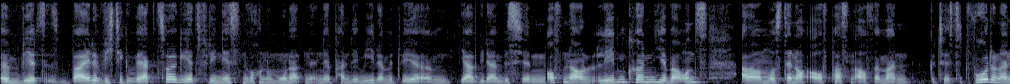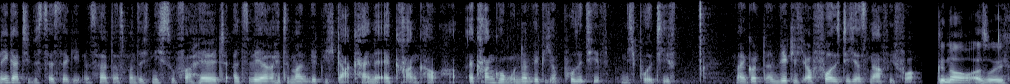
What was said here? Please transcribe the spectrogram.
ähm, wird, beide wichtige Werkzeuge jetzt für die nächsten Wochen und Monaten in der Pandemie, damit wir ähm, ja wieder ein bisschen offener leben können hier bei uns. Aber man muss dennoch aufpassen, auch wenn man getestet wurde und ein negatives Testergebnis hat, dass man sich nicht so verhält, als wäre, hätte man wirklich gar keine Erkrankung und dann wirklich auch positiv, nicht positiv mein Gott, dann wirklich auch vorsichtig ist nach wie vor. Genau, also ich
